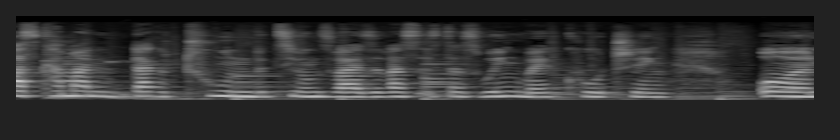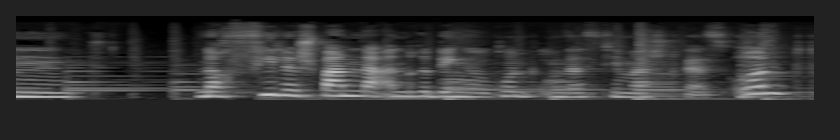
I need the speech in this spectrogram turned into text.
Was kann man da tun, beziehungsweise was ist das Wingwave Coaching und noch viele spannende andere Dinge rund um das Thema Stress. Und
